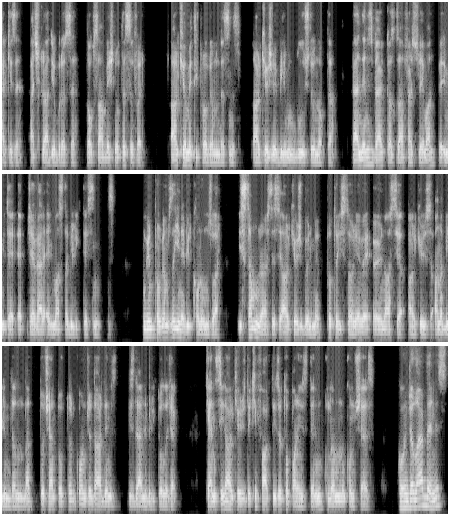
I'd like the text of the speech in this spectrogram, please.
Herkese. Açık Radyo burası. 95.0. Arkeometrik programındasınız. Arkeoloji ve bilimin buluştuğu nokta. Ben Deniz Berk, Gazanfer Süleyman ve Ümit e- Cevher Elmas'la birliktesiniz. Bugün programımızda yine bir konuğumuz var. İstanbul Üniversitesi Arkeoloji Bölümü Protohistorya ve Ön Asya Arkeolojisi ana bilim dalından doçent doktor Gonca Dardeniz bizlerle birlikte olacak. Kendisiyle arkeolojideki farklı izotop analizlerinin kullanımını konuşacağız. Gonca Dardeniz,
